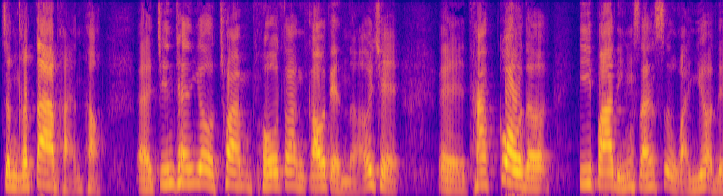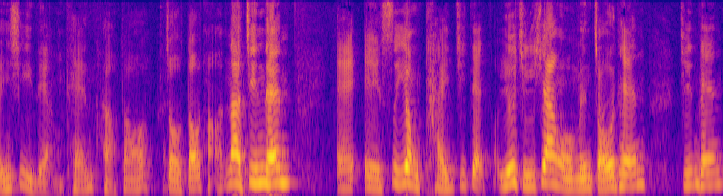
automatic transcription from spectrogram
整个大盘哈，呃，今天又创波段高点了，而且呃，它过了一八零三四完以后，连续两天哈都走多好，那今天。诶，也是用台积电，尤其像我们昨天、今天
